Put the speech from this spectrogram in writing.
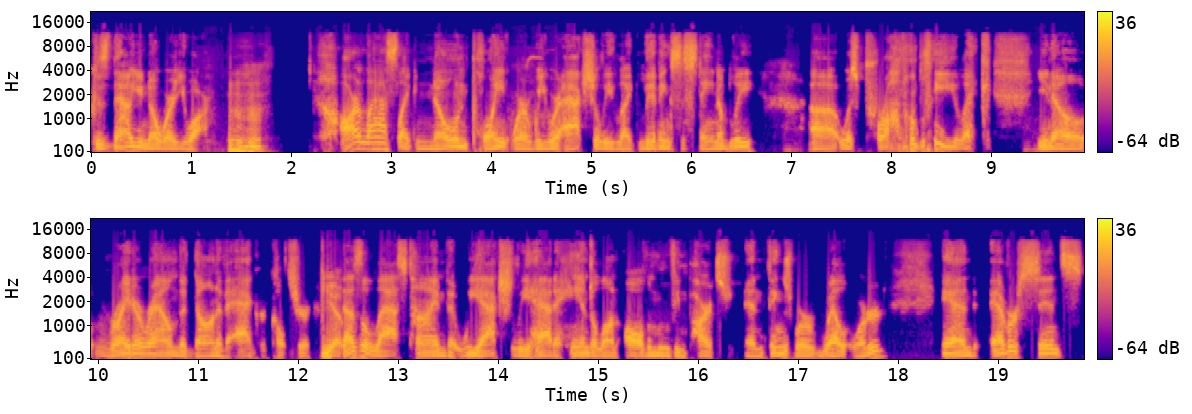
because now you know where you are. Mm-hmm our last like known point where we were actually like living sustainably uh, was probably like you know right around the dawn of agriculture. Yep. that was the last time that we actually had a handle on all the moving parts and things were well ordered. And ever since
